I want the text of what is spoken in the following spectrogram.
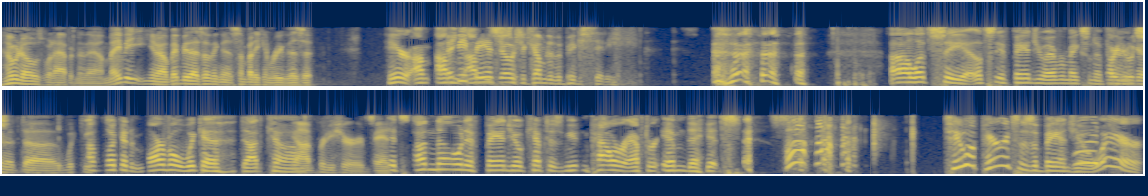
Who knows what happened to them? Maybe you know, maybe that's something that somebody can revisit. Here, I'm. I'm maybe I'm, Banjo should come to the big city. Uh, let's see. Let's see if Banjo ever makes an appearance. Are appearance. you looking at uh, Wiki? I'm looking at MarvelWikia.com. yeah, I'm pretty sure. Man. It's unknown if Banjo kept his mutant power after M Day. It says two appearances of Banjo. What? Where?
